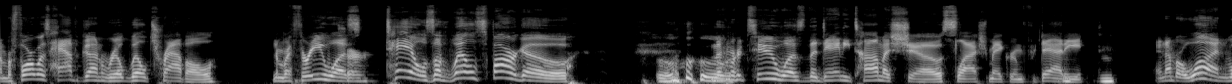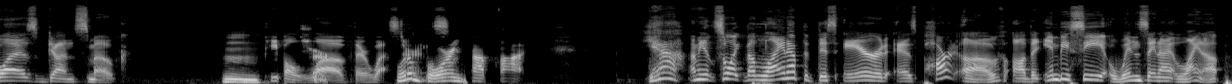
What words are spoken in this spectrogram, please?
Number 4 was Have Gun Real Will Travel. Number 3 was Sure. Tales of Wells Fargo. Ooh. Number 2 was The Danny Thomas Show slash Make Room for Daddy. Mhm. And number 1 was Gunsmoke. Hmm. People Sure. love their westerns. What a boring top five. Yeah, I mean, so like the lineup that this aired as part of uh, the NBC Wednesday night lineup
